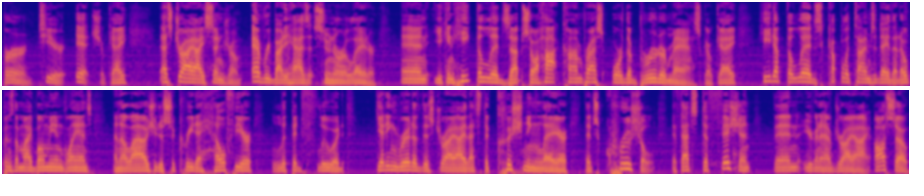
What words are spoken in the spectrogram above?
burn, tear, itch, okay? That's dry eye syndrome. Everybody has it sooner or later. And you can heat the lids up, so a hot compress or the Bruder mask, okay? Heat up the lids a couple of times a day. That opens the meibomian glands and allows you to secrete a healthier lipid fluid. Getting rid of this dry eye, that's the cushioning layer that's crucial. If that's deficient, then you're going to have dry eye. Also,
